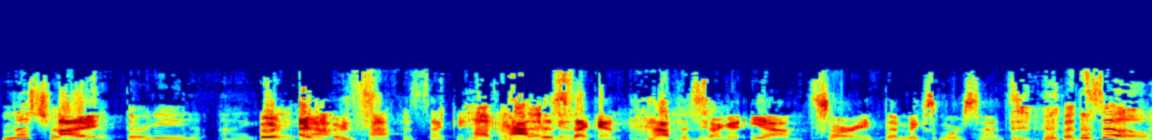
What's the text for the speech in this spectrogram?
not sure. Was I- it thirty? I, Uh, I- I- it's- half a second. half yeah. half a second. second, half a second. Yeah, sorry, that makes more sense. but still,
